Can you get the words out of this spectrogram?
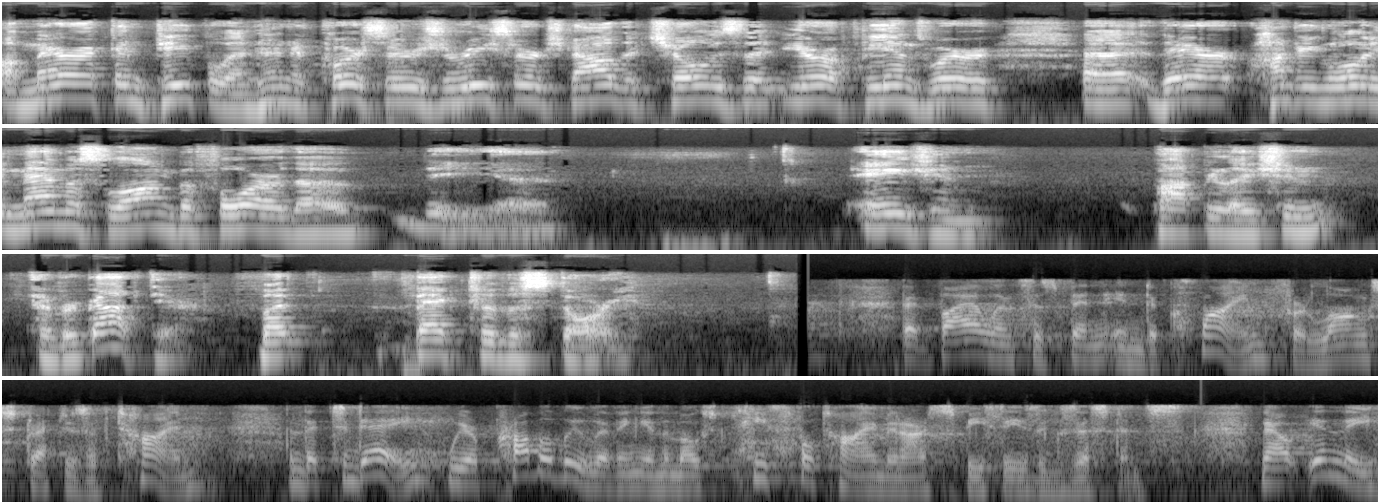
American people, and then of course there's research now that shows that Europeans were uh, there hunting woolly mammoths long before the the uh, Asian population ever got there. But back to the story that violence has been in decline for long stretches of time, and that today we are probably living in the most peaceful time in our species' existence. Now, in the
